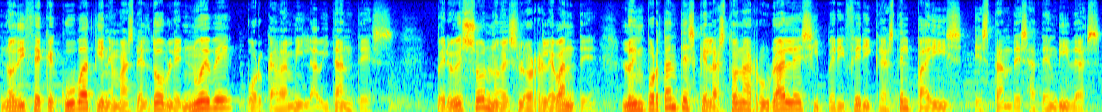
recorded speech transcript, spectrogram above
No dice que Cuba tiene más del doble, 9 por cada mil habitantes. Pero eso no es lo relevante. Lo importante es que las zonas rurales y periféricas del país están desatendidas.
